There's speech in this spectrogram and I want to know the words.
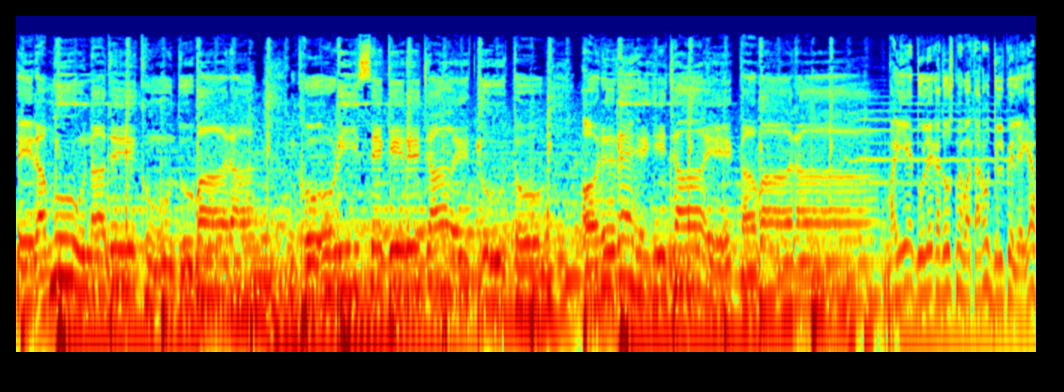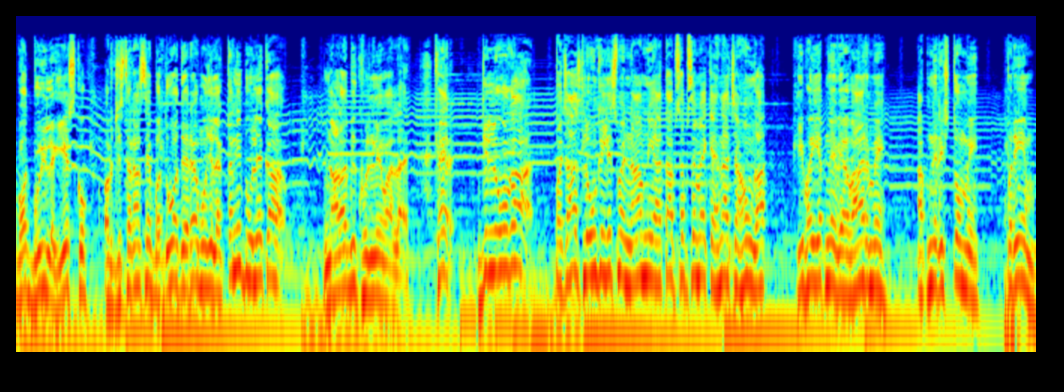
तेरा मुँह ना देखूँ दोबारा। दूल्हे का दोस्त मैं बता रहा हूँ, दिल पे ले गया, बहुत बुरी लगी है इसको। और जिस तरह से बदुआ दे रहा है, मुझे लगता नहीं दूल्हे का नाड़ा भी खुलने वाला है। खैर, जिन लोगों का पचास लोगों की लिस्ट में नाम नहीं आता अब सबसे मैं कहना चाहूँगा कि भाई अपने व्यवहार में, अपने रिश्तों में प्रेम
